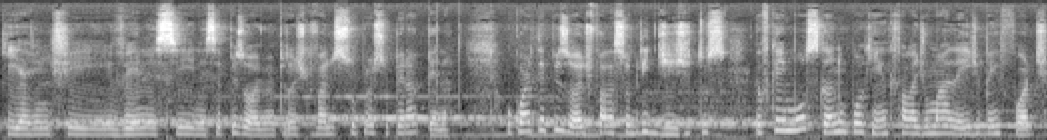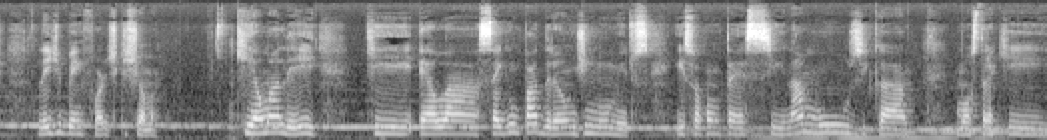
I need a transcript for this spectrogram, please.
que a gente vê nesse nesse episódio, um episódio que vale super super a pena. O quarto episódio fala sobre dígitos. Eu fiquei moscando um pouquinho que fala de uma lei de bem forte, lei de bem forte que chama, que é uma lei que ela segue um padrão de números. Isso acontece na música, mostra que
